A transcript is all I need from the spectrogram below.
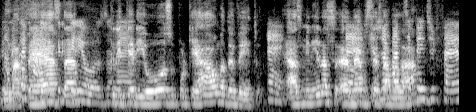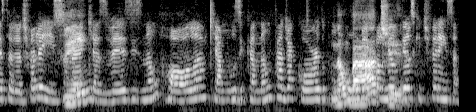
É, Numa ser festa, criterioso, né? Criterioso, porque é a alma do evento. É. As meninas, é, É, né, você eu já tava lá. participei de festa, já te falei isso, Sim. né? Que às vezes não rola, que a música não tá de acordo com Não o público. Eu bate. falo, meu Deus, que diferença.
